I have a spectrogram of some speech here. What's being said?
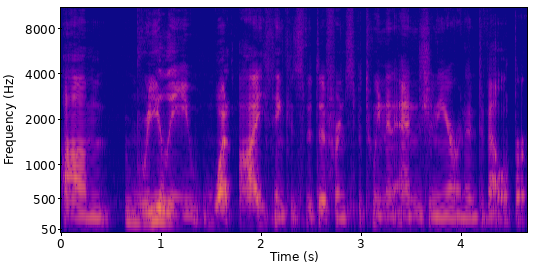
um, really what I think is the difference between an engineer and a developer.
